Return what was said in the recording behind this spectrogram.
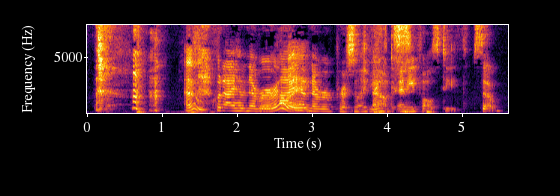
oh, but I have never, really? I have never personally found Yikes. any false teeth. So.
